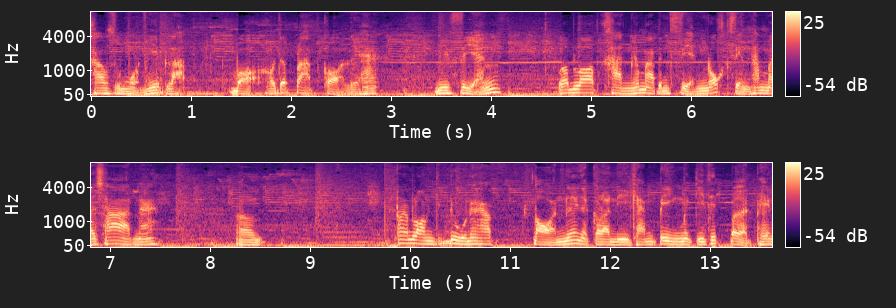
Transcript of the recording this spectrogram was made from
เข้าสู่โหมดงีบหลับ เบาะเขาจะปรับก่อนเลยฮะ มีเสียงรอบๆคันเข้ามาเป็นเสียงนกเสียงธรรมชาตินะถ้าลองคิดดูนะครับ ต่อเนื่องจากกรณีแคมปิ้งเมื่อกี้ที่เปิดเพลง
